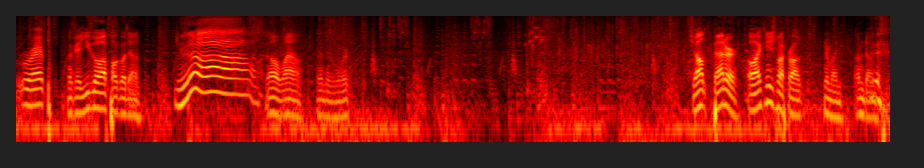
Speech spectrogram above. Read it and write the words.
Rip. Okay, you go up, I'll go down. Ah! Oh, wow. That didn't work. Jump better. Oh, I can use my frog. Never mind. I'm done.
